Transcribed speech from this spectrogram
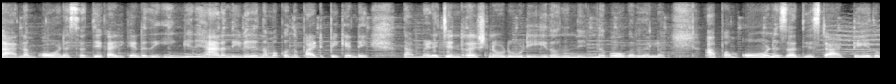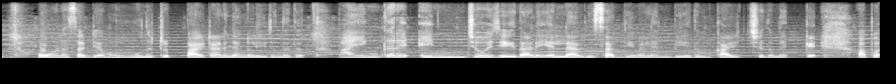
കാരണം ഓണസദ്യ കഴിക്കേണ്ടത് ഇങ്ങനെയാണെന്ന് ഇവരെ നമുക്കൊന്ന് പഠിപ്പിക്കണ്ടേ? നമ്മുടെ ജനറേഷനോടുകൂടി ഇതൊന്നും നിന്ന് പോകരുതല്ലോ. അപ്പം ഓണസദ്യ സ്റ്റാർട്ട് ചെയ്തു. ഓണസദ്യ മൂന്ന് ട്രിപ്പായിട്ടാണ് ഞങ്ങൾ ഇരുന്നത്. ഭയങ്കര എൻജോയ് ചെയ്താണ് എല്ലാവരും സദ്യ വിളമ്പിയതും കഴിച്ചതുമൊക്കെ. അപ്പോൾ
